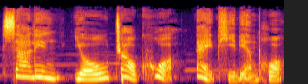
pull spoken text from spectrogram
下令由赵括。代替廉颇。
